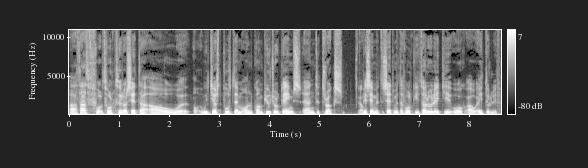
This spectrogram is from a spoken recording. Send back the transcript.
að það fó- fólk þurfa að setja á uh, we just put them on computer games and drugs. Já. við sem- setjum þetta fólk í tölvuleiki og á eiturlíf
